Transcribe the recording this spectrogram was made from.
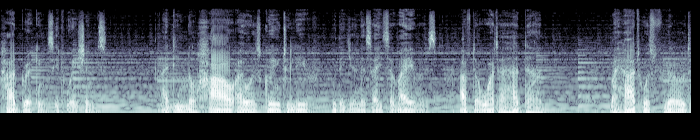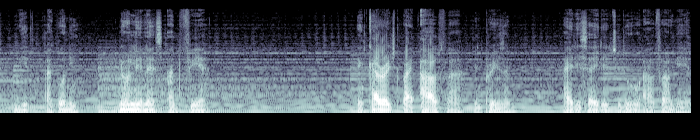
heartbreaking situations. I didn't know how I was going to live with the genocide survivors after what I had done. My heart was filled with agony loneliness, and fear. Encouraged by Alpha in prison, I decided to do Alpha again.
